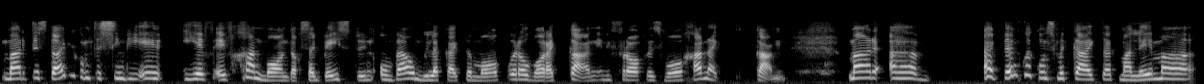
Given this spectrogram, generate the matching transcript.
maar dit is duidelik om te sien die EFF gaan maandag sy bes doen om wel moeilikheid te maak oral waar hy kan en die vraag is waar gaan hy kan. Maar ehm uh, ek dink ook ons moet kyk dat Malema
